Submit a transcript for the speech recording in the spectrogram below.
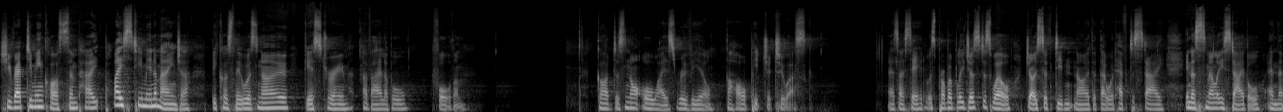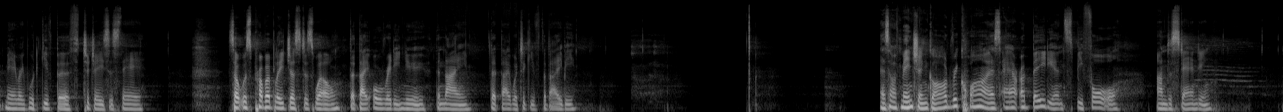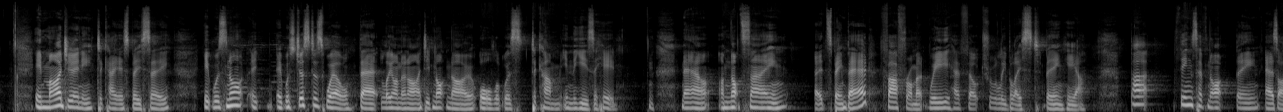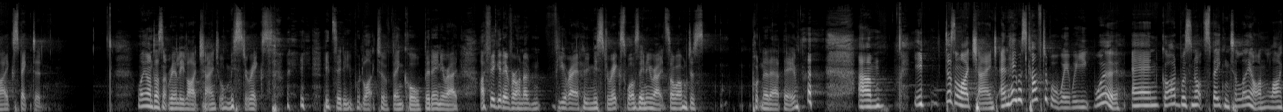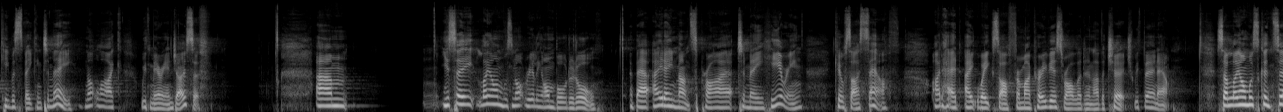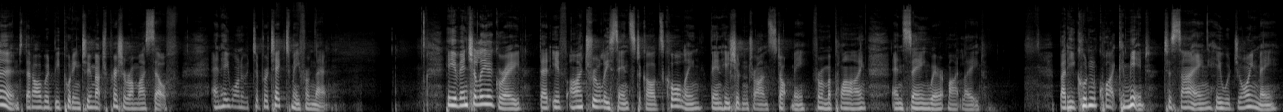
She wrapped him in cloths and placed him in a manger because there was no guest room available for them. God does not always reveal the whole picture to us. As I said, it was probably just as well Joseph didn't know that they would have to stay in a smelly stable and that Mary would give birth to Jesus there. So it was probably just as well that they already knew the name that they were to give the baby. As I've mentioned, God requires our obedience before understanding. In my journey to KSBC, it was not it, it, was just as well that Leon and I did not know all that was to come in the years ahead. Now, I'm not saying it's been bad, far from it. We have felt truly blessed being here. But things have not been as I expected. Leon doesn't really like change, or Mr. X. He'd said he would like to have been called, but anyway, I figured everyone would figure out who Mr. X was anyway, so I'm just putting it out there. um, he doesn't like change, and he was comfortable where we were, and God was not speaking to Leon like he was speaking to me, not like with Mary and Joseph. Um, you see, Leon was not really on board at all. About 18 months prior to me hearing Kilsyth South, I'd had eight weeks off from my previous role at another church with burnout. So Leon was concerned that I would be putting too much pressure on myself, and he wanted to protect me from that. He eventually agreed that if I truly sensed God's calling, then he shouldn't try and stop me from applying and seeing where it might lead but he couldn't quite commit to saying he would join me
